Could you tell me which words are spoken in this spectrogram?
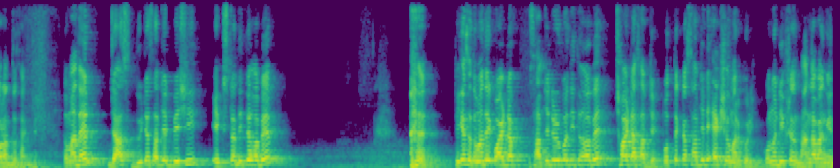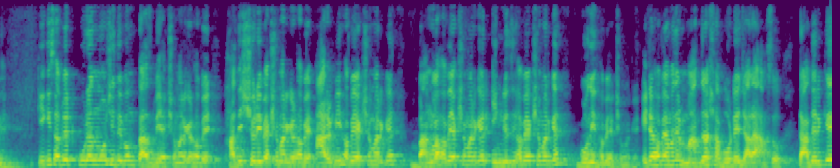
বরাদ্দ থাকবে। তোমাদের জাস্ট দুইটা সাবজেক্ট বেশি এক্সট্রা দিতে হবে। ঠিক আছে? তোমাদের কয়টা সাবজেক্টের উপর দিতে হবে? ছয়টা সাবজেক্ট প্রত্যেকটা সাবজেক্টে একশো মার্ক করি। কোনো ডিফারেন্স ভাঙ্গা ভাঙ্গি নেই। কী কী সাবজেক্ট কুরআন, মসজিদ এবং তাজমি একশো মার্কের হবে। হাদিস শরীফ একশো মার্কের হবে। আরবি হবে একশো মার্কের বাংলা হবে একশো মার্কের ইংরেজি হবে একশো মার্কের গণিত হবে একশো মার্কের এটা হবে আমাদের মাদ্রাসা বোর্ডে যারা আসো তাদেরকে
